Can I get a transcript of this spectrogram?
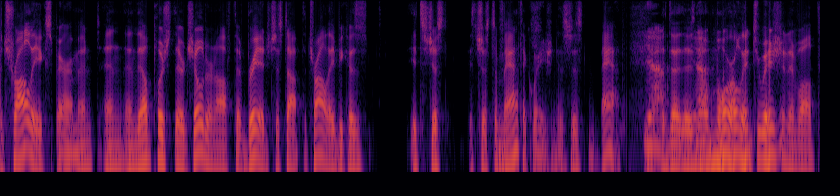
the trolley experiment and and they'll push their children off the bridge to stop the trolley because it's just it's just a math equation. It's just math. Yeah there's yeah. no moral intuition involved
